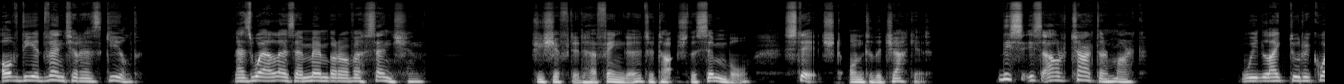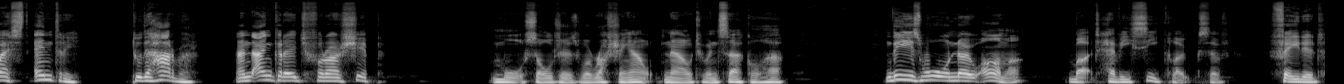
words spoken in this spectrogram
of the Adventurers Guild, as well as a member of Ascension. She shifted her finger to touch the symbol stitched onto the jacket. This is our charter mark. We'd like to request entry to the harbor and anchorage for our ship. More soldiers were rushing out now to encircle her. These wore no armour, but heavy sea cloaks of faded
